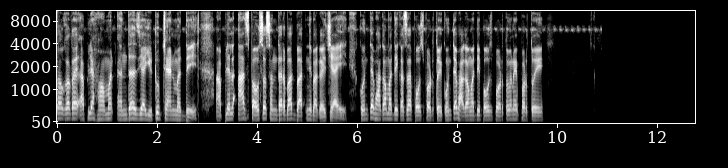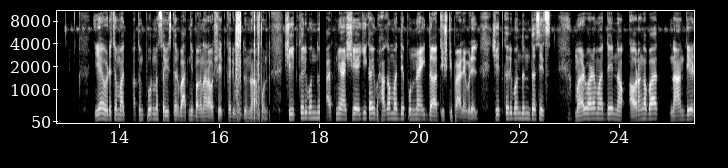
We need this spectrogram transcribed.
स्वागत आहे आपल्या हवामान अंदाज या यूट्यूब चॅनलमध्ये आपल्याला आज पावसासंदर्भात बातमी बघायची आहे. कोणत्या भागामध्ये कसा पाऊस पडतोय? कोणत्या भागामध्ये पाऊस पडतोय नाही पडतोय? या व्हिडिओच्या माध्यमातून पूर्ण सविस्तर बातमी बघणार आहोत शेतकरी बंधूंना आपण. शेतकरी बंधू बातमी अशी आहे की काही भागामध्ये पुन्हा एकदा अतिष्ठी पाहायला मिळेल. शेतकरी बंधून तसेच मराठवाड्यामध्ये ना औरंगाबाद नांदेड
